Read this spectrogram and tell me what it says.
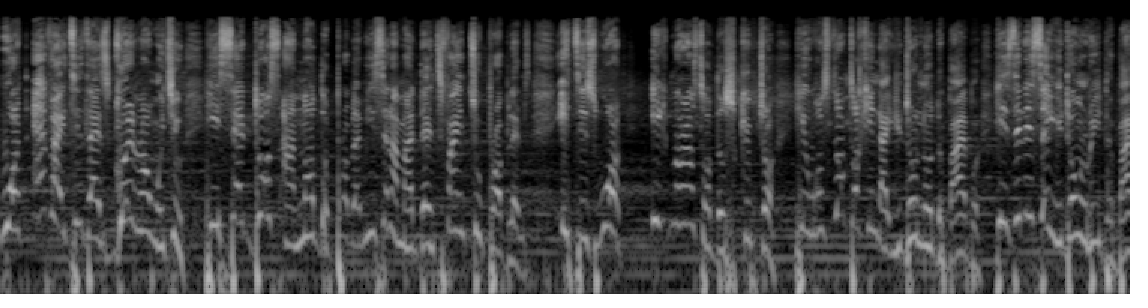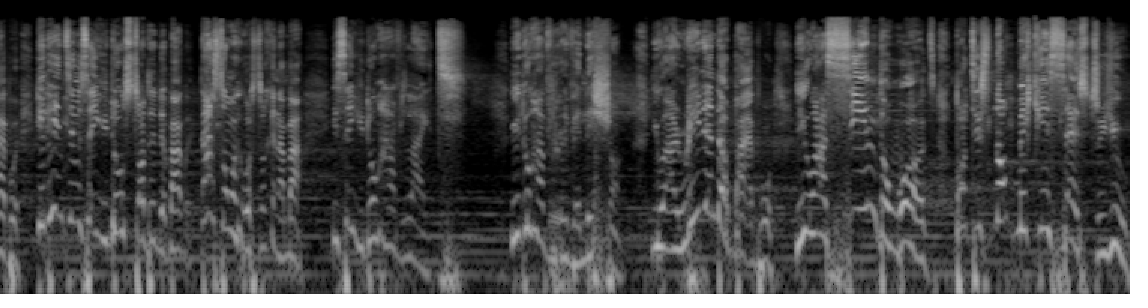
whatever it is that is going wrong with you. He said, Those are not the problem. He said, I'm identifying two problems. It is what? Ignorance of the scripture. He was not talking that you don't know the Bible. He didn't say you don't read the Bible. He didn't even say you don't study the Bible. That's not what he was talking about. He said you don't have light. You don't have revelation. You are reading the Bible, you are seeing the words, but it's not making sense to you.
